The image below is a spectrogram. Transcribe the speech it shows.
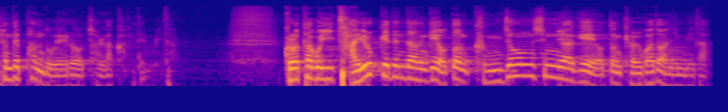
현대판 노예로 전락하게 됩니다. 그렇다고 이 자유롭게 된다는 게 어떤 긍정 심리학의 어떤 결과도 아닙니다.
